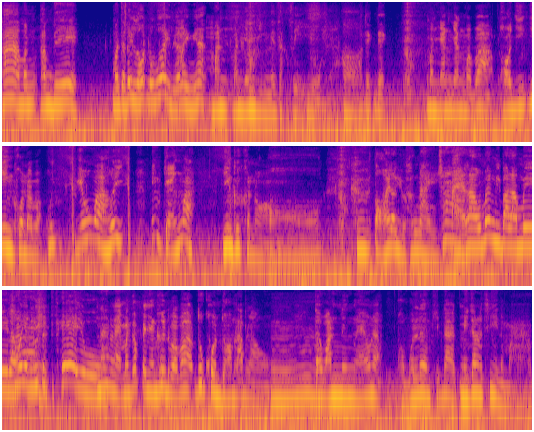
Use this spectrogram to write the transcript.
ถ้ามันทำดี มันจะได้ลดนะเว้ยหรืออะไรอย่างเงี้ย มันมันยังยิงในศักดิ์ศรีอยู่เนี่ยอ๋อเด็กมันยังยังแบบว่า พอยิ่งยิ่งคนแบบว่าเฮ้ยเฟี้ยวว่ะเฮ้ยยิ่งเจ๋งว่ะยิ่งคือขนองๆอ๋อ คือต่อให้เราอยู่ข้างใน ใช่แต่เราแม่งมีบารมีเราก็ยังใช่รู้สึกเท่อยู่นั่นแหละมันก็เป็นอย่างคือแบบว่าทุกคนยอมรับเรา อืมแต่วันหนึ่งแล้วเนี่ยผมก็เริ่มคิดได้มีเจ้าหน้าที่เนี่ยมาครับ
